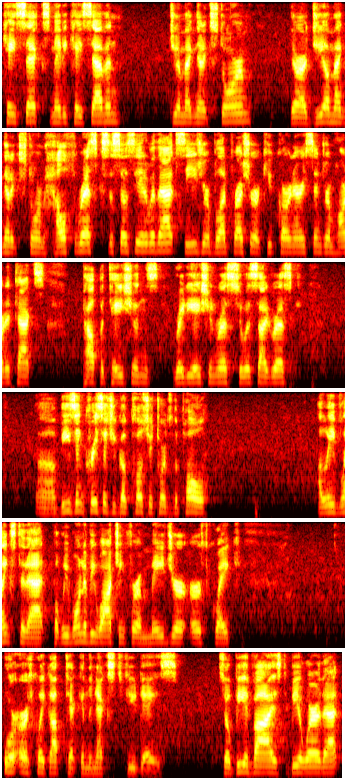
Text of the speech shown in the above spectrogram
K6, maybe K7, geomagnetic storm. There are geomagnetic storm health risks associated with that. Seizure, blood pressure, acute coronary syndrome, heart attacks, palpitations, radiation risk, suicide risk. Uh, these increase as you go closer towards the pole. I'll leave links to that, but we want to be watching for a major earthquake or earthquake uptick in the next few days. So be advised, be aware of that.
